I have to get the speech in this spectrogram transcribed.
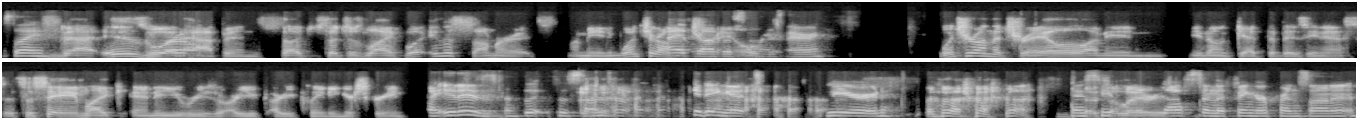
It's life. That is what World. happens. Such such is life. Well, in the summer, it's. I mean, once you're on I the love the trail, summers there. once you're on the trail, I mean, you don't get the busyness. It's the same like any resort. Are you are you cleaning your screen? It is. The, the sun's hitting it. Weird. I That's see all the hilarious. dust and the fingerprints on it.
